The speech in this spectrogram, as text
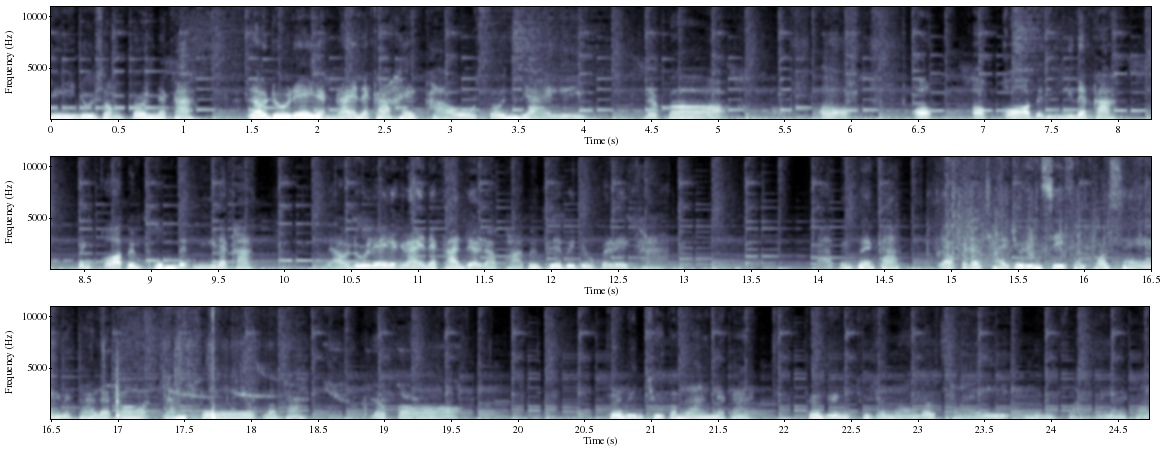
มีอยู่สองต้นนะคะ เราดูแลอย่างไรนะคะ ให้เขาต้นใหญ่ แล้วก็ ออกออกออกกอแบบนี้นะคะ เป็นกอเป็นพุ่มแบบนี้นะคะ เราดูแลอย่างไรนะคะ เดี๋ยวเราพาเพื่อนๆไปดูกันเลยค่ะค่ะเพื่อนๆคะเราก็จะใช้จุลินทรีย์สังเคราะห์แสงนะคะ แล้วก็น้ำโค้กนะคะ แล้วก็เครื่องดื่มชูกำลังนะคะ เครื่องดื่มชูกำลังเราใช้หนึ่งฝักเลยนะคะ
